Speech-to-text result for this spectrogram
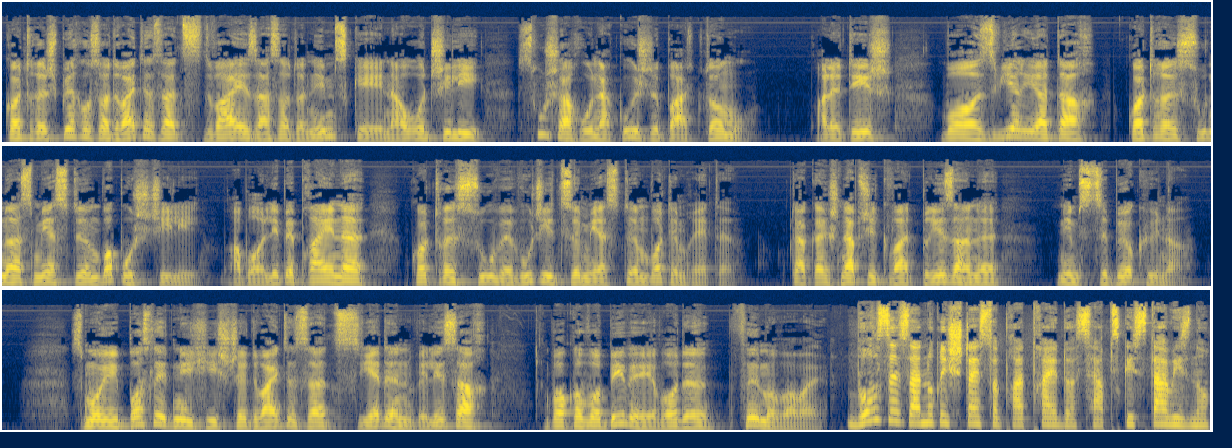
które szpiechu so 2002 zaso do Nimskiej nauczyli, słuszachu na każdy pad k. Ale też wo zwierjatach, które su nas miastem opuszczyli, abo lepe prajne, które su we Łużycy miastem wotemrete. Takaż na przykład Bryzane, niemscy Bürkühner. Z mojej poslednich jeszcze 2001 w Lisach Wokowo bywe wody filmowały. Burze zanurištaj so bratraj do serbskich stawiznu,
